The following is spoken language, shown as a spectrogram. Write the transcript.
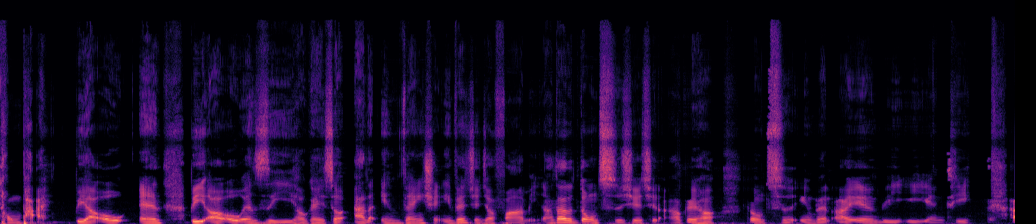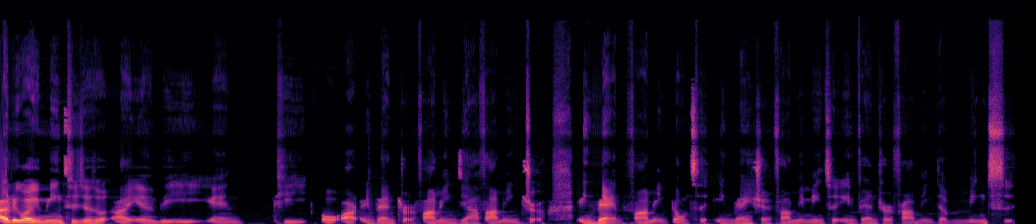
铜牌。 B R O N B R O N Z E。OK，so at invention，invention 叫发明，然后它的动词写起来。OK 哈，动词 invent，I N V E N T。还有另外一个名词叫做 I N V E N。T O R inventor 发明家、发明者，invent 发明动词，invention 发明名词，inventor 发明的名词，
